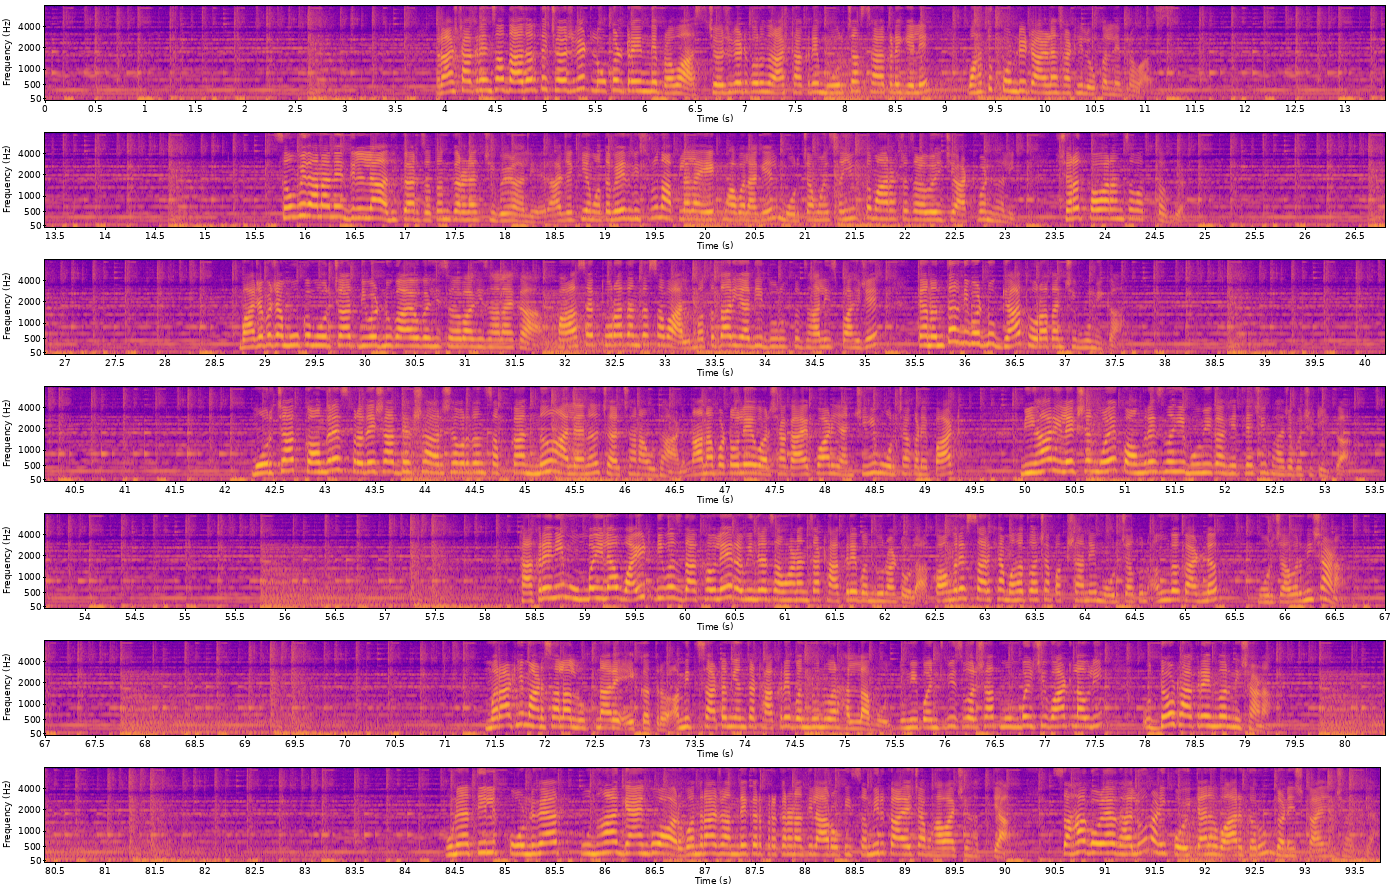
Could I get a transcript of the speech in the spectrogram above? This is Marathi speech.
राज ठाकरेंचा दादर ते चर्चगेट लोकल ट्रेनने प्रवास. चर्चगेटवरून राज ठाकरे मोर्चा स्थळाकडे गेले. वाहतूक कोंडी टाळण्यासाठी लोकलने प्रवास. संविधानाने दिलेला अधिकार जतन करण्याची वेळ आली आहे. राजकीय मतभेद विसरून आपल्याला एक व्हावं लागेल. मोर्चामुळे संयुक्त महाराष्ट्र चळवळीची आठवण झाली. शरद पवारांचं वक्तव्य. भाजपच्या मूक मोर्चात निवडणूक आयोगही सहभागी झालाय का? बाळासाहेब थोरातांचा सवाल मतदार यादी दुरुस्त झालीच पाहिजे. त्यानंतर निवडणूक घ्या थोरातांची भूमिका. मोर्चात काँग्रेस प्रदेशाध्यक्ष हर्षवर्धन सपका न आल्यानं चर्चांना उधाण. नाना पटोले वर्षा गायकवाड यांचीही मोर्चाकडे पाठ. बिहार इलेक्शनमुळे काँग्रेसनं ही भूमिका घेतल्याची भाजपची टीका. ठाकरेंनी मुंबईला वाईट दिवस दाखवले रवींद्र चव्हाणांचा ठाकरे बंधूंना टोला. काँग्रेससारख्या महत्त्वाच्या पक्षाने मोर्चातून अंग काढलं मोर्चावर निशाणा मराठी माणसाला लुटणारे एकत्र. अमित साटम यांचा ठाकरे बंधूंवर हल्ला बोल. तुम्ही पंचवीस वर्षात मुंबईची वाट लावली उद्धव ठाकरेंवर निशाणा. पुण्यातील कोंढव्यात पुन्हा गँग वॉर. वनराज आंदेकर प्रकरणातील आरोपी समीर काळेच्या भावाची हत्या. सहा गोळ्या घालून आणि कोयत्यानं वार करून गणेश काळेंची हत्या.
